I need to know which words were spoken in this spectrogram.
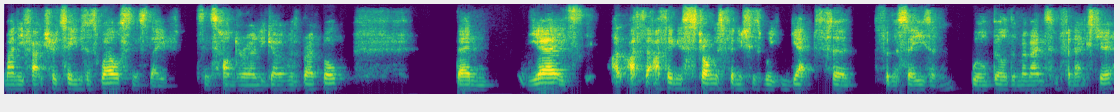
manufacturer teams as well, since they've since Honda are only going with Red Bull. Then yeah, it's I, th- I, think as strong as finishes we can get for for the season will build the momentum for next year.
